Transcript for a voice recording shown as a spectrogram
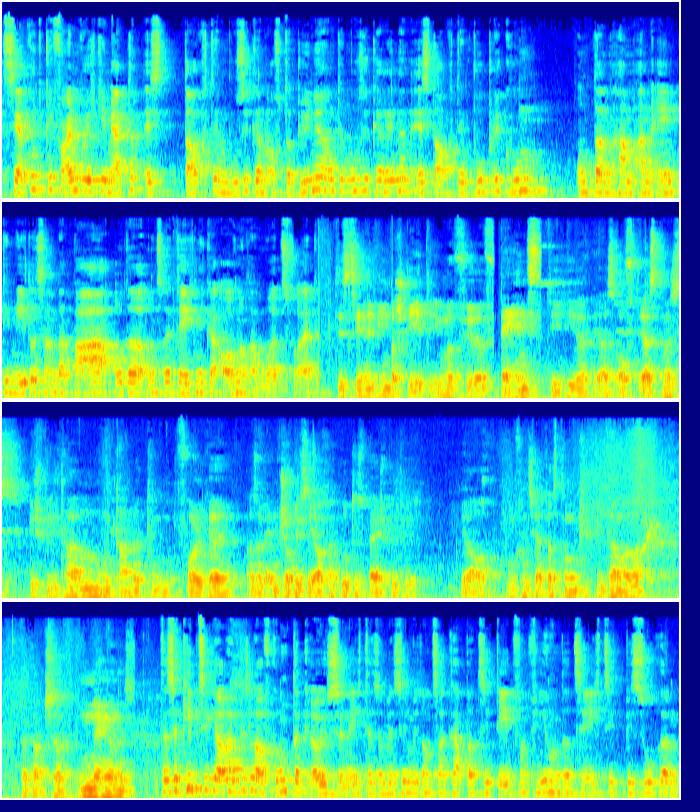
sehr gut gefallen, wo ich gemerkt habe, es taugt den Musikern auf der Bühne und den Musikerinnen, es taugt dem Publikum und dann haben am Ende die Mädels an der Bar oder unsere Techniker auch noch am Mordsfreude. Die Szene Wien steht immer für Bands, die hier erst oft erstmals gespielt haben und dann halt in Folge, also Landjob ist ja auch ein gutes Beispiel, die ja auch im Konzert dann gespielt haben, aber da gab es ja Unmengen. Das ergibt sich auch ein bisschen aufgrund der Größe, nicht? Also wir sind mit unserer Kapazität von 460 Besuchern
